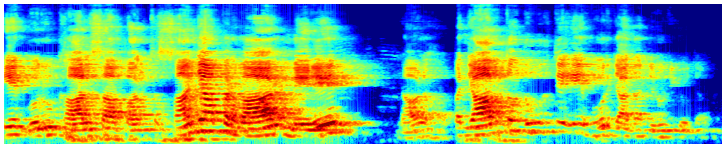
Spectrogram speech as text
ਇਹ ਗੁਰੂ ਖਾਲਸਾ ਪੰਥ ਸਾਂਝਾ ਪਰਿਵਾਰ ਮੇਰੇ ਨਾਲ ਪੰਜਾਬ ਤੋਂ ਦੂਰ ਤੇ ਇਹ ਹੋਰ ਜ਼ਿਆਦਾ ਜ਼ਰੂਰੀ ਹੋ ਜਾਂਦਾ।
